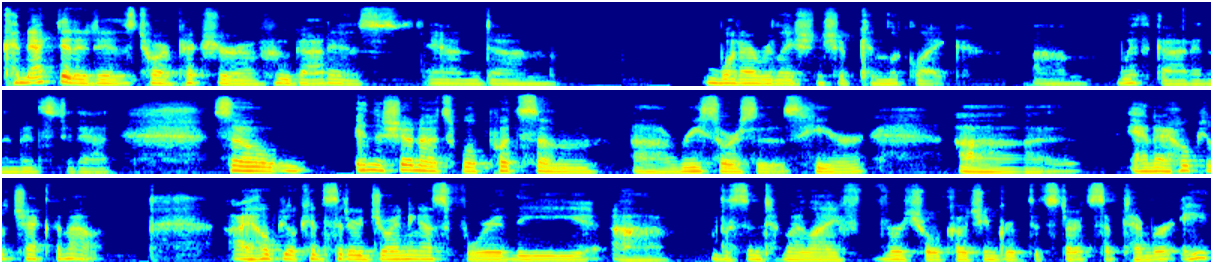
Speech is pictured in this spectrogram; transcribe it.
connected it is to our picture of who God is and um, what our relationship can look like um, with God in the midst of that. So in the show notes, we'll put some uh, resources here, uh, and I hope you'll check them out. I hope you'll consider joining us for the uh, Listen to My Life virtual coaching group that starts September 8th.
